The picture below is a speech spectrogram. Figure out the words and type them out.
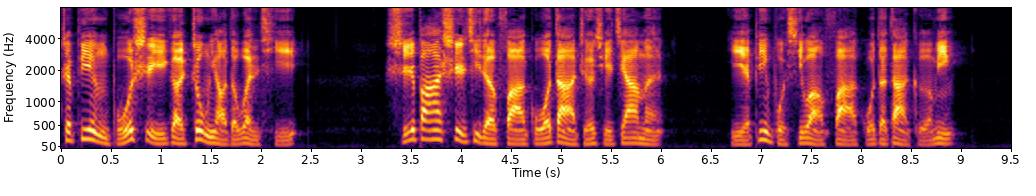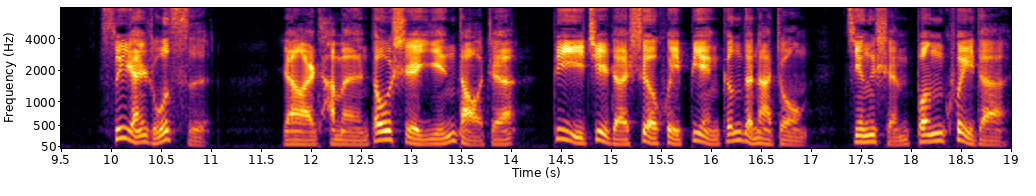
这并不是一个重要的问题。十八世纪的法国大哲学家们也并不希望法国的大革命。虽然如此，然而他们都是引导着必至的社会变更的那种。精神崩溃的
